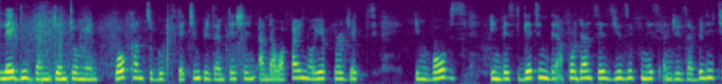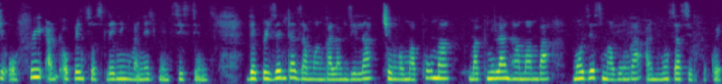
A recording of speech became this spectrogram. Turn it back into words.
Ladies and gentlemen, welcome to Group 13 presentation and our final year project involves investigating the affordances, usefulness and usability of free and open source learning management systems. The presenters are Mwangalanzila, Chengo Mapoma, Macmillan Hamamba, Moses Mabunga and Musa Sifukwe.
